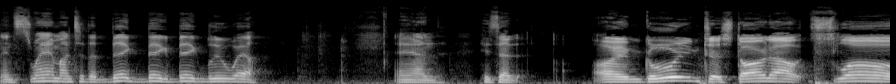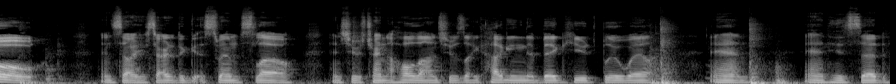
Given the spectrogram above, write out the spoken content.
and swam onto the big, big, big blue whale. And he said, I'm going to start out slow. And so he started to get, swim slow. And she was trying to hold on. She was like hugging the big, huge blue whale. And and he said,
